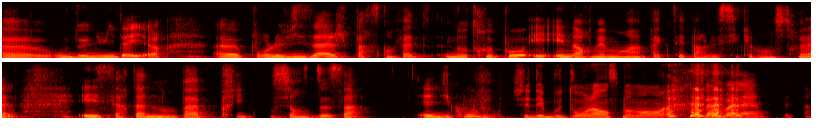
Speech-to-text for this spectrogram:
euh, ou de nuit d'ailleurs, euh, pour le visage parce qu'en fait, notre peau est énormément impactée par le cycle menstruel et certaines n'ont pas pris conscience de ça et du coup J'ai des boutons là en ce moment. bah, voilà, c'est ça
